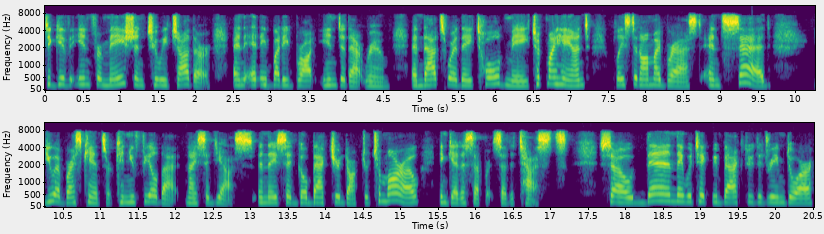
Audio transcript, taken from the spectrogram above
to give information to each other and anybody brought into that room. And that's where they told me, took my hand, placed it on my breast and said, you have breast cancer. Can you feel that? And I said, yes. And they said, go back to your doctor tomorrow and get a separate set of tests. So then they would take me back through the dream door.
